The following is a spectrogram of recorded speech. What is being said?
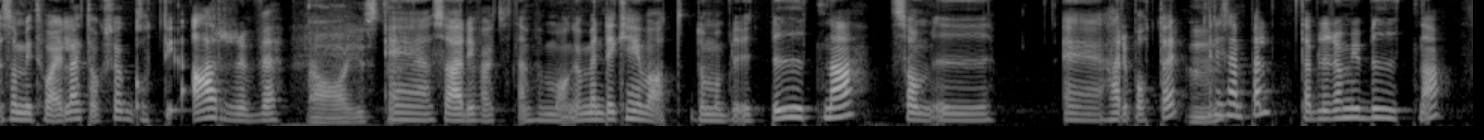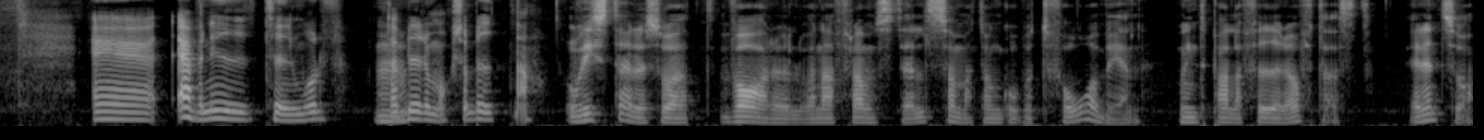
som i Twilight också, gått i arv. Ja, just det. Eh, så är det faktiskt en förmåga. Men det kan ju vara att de har blivit bitna, som i eh, Harry Potter Mm. till exempel. Där blir de ju bitna. Eh, även i Teen Wolf, där Mm. blir de också bitna. Och visst är det så att varulvarna framställs som att de går på två ben och inte på alla fyra oftast? Är det inte så?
